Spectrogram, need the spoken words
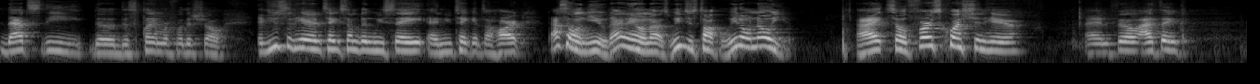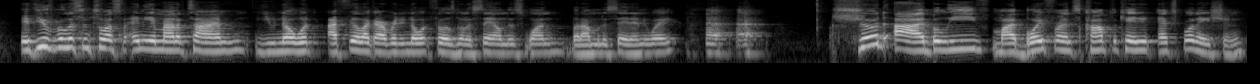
that's the the disclaimer for the show. If you sit here and take something we say and you take it to heart, that's on you. That ain't on us. We just talking. We don't know you. All right. So first question here, and Phil, I think if you've been listening to us for any amount of time, you know what I feel like I already know what Phil's going to say on this one, but I'm going to say it anyway. Should I believe my boyfriend's complicated explanation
